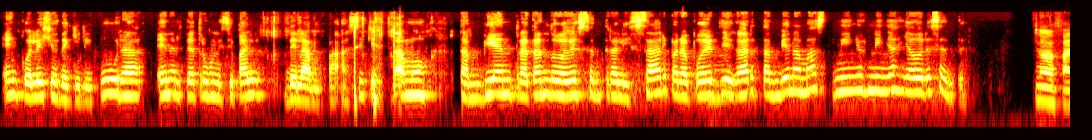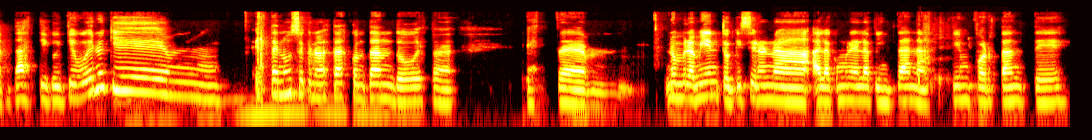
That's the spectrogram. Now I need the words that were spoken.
en colegios de Quiripura, en el Teatro Municipal de Lampa. Así que estamos también tratando de descentralizar para poder llegar también a más niños, niñas y adolescentes. No, fantástico. Y qué bueno que mm, este anuncio que nos estás contando, esta este mm, nombramiento que hicieron a, la comuna de La Pintana. Qué importante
